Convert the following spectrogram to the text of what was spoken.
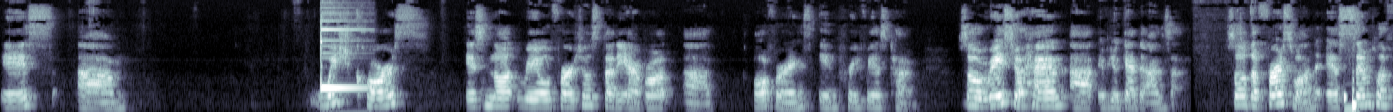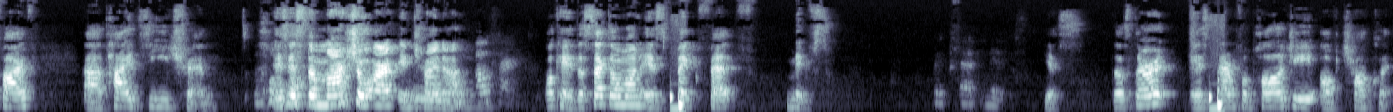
is um, which course is not real virtual study abroad uh, offerings in previous term? So raise your hand uh, if you get the answer. So the first one is simplified uh, Tai Chi Chuan. This is the martial art in China. Okay. Okay, the second one is Big Fat Myths. Big fat myth. Yes. The third is Anthropology of Chocolate.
